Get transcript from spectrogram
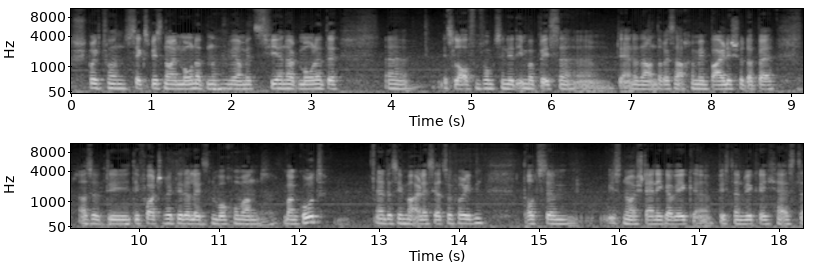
spricht von sechs bis neun Monaten. Wir haben jetzt viereinhalb Monate äh, das Laufen funktioniert immer besser. Ähm, die eine oder andere Sache mit dem Ball ist schon dabei. Also die, die Fortschritte der letzten Wochen waren, waren gut. da sind wir alle sehr zufrieden. Trotzdem ist noch ein steiniger Weg, äh, bis dann wirklich heißt,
